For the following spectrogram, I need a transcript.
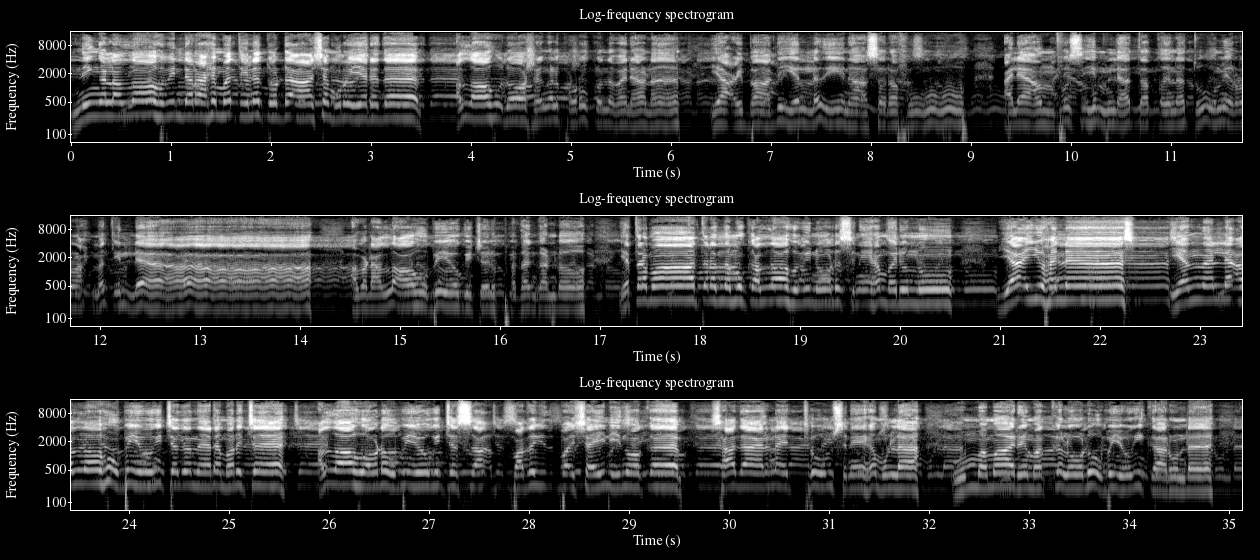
നിങ്ങൾ അള്ളാഹുവിന്റെ റഹ്മത്തിനെ തൊട്ട് ആശ മുറിയരുത് അള്ളാഹു ദോഷങ്ങൾ പൊറുക്കുന്നവനാണ്. അവിടെ അള്ളാഹു ഉപയോഗിച്ച ഒരു പദം കണ്ടോ? എത്രമാത്രം നമുക്ക് അള്ളാഹുവിനോട് സ്നേഹം വരുന്നു. യാ എന്നല്ല അള്ളാഹു ഉപയോഗിച്ചത് നേരെ മറിച്ച്. അള്ളാഹു അവിടെ ഉപയോഗിച്ച ശൈലി നോക്ക്. സാധാരണ ഏറ്റവും സ്നേഹമുള്ള ഉമ്മമാര് മക്കളോട് ഉപയോഗിക്കാറുണ്ട്.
